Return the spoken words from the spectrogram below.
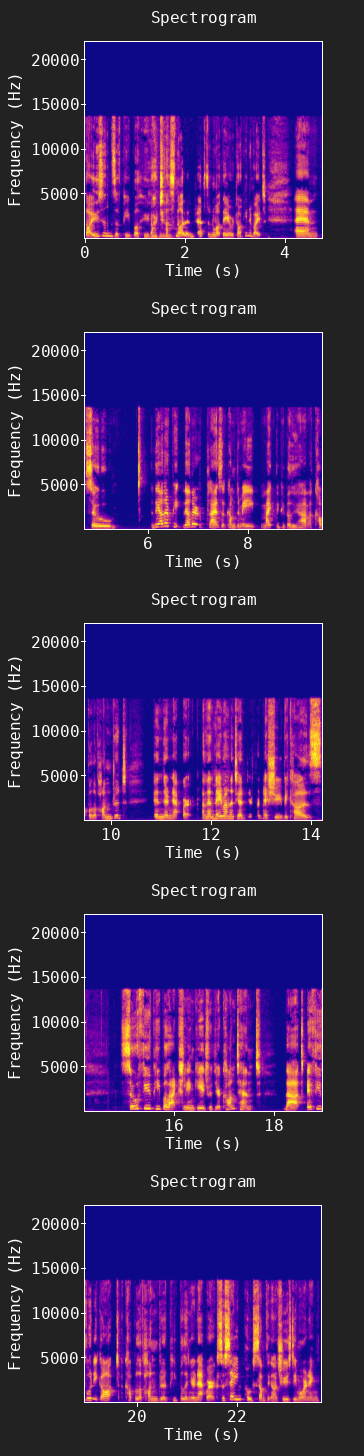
thousands of people who are mm-hmm. just not interested in what they were talking about. Um, so the other pe- the other clients that come to me might be people who have a couple of hundred in their network, and then they mm-hmm. run into a different issue because so few people actually engage with your content that if you've only got a couple of hundred people in your network, so say you post something on a Tuesday morning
